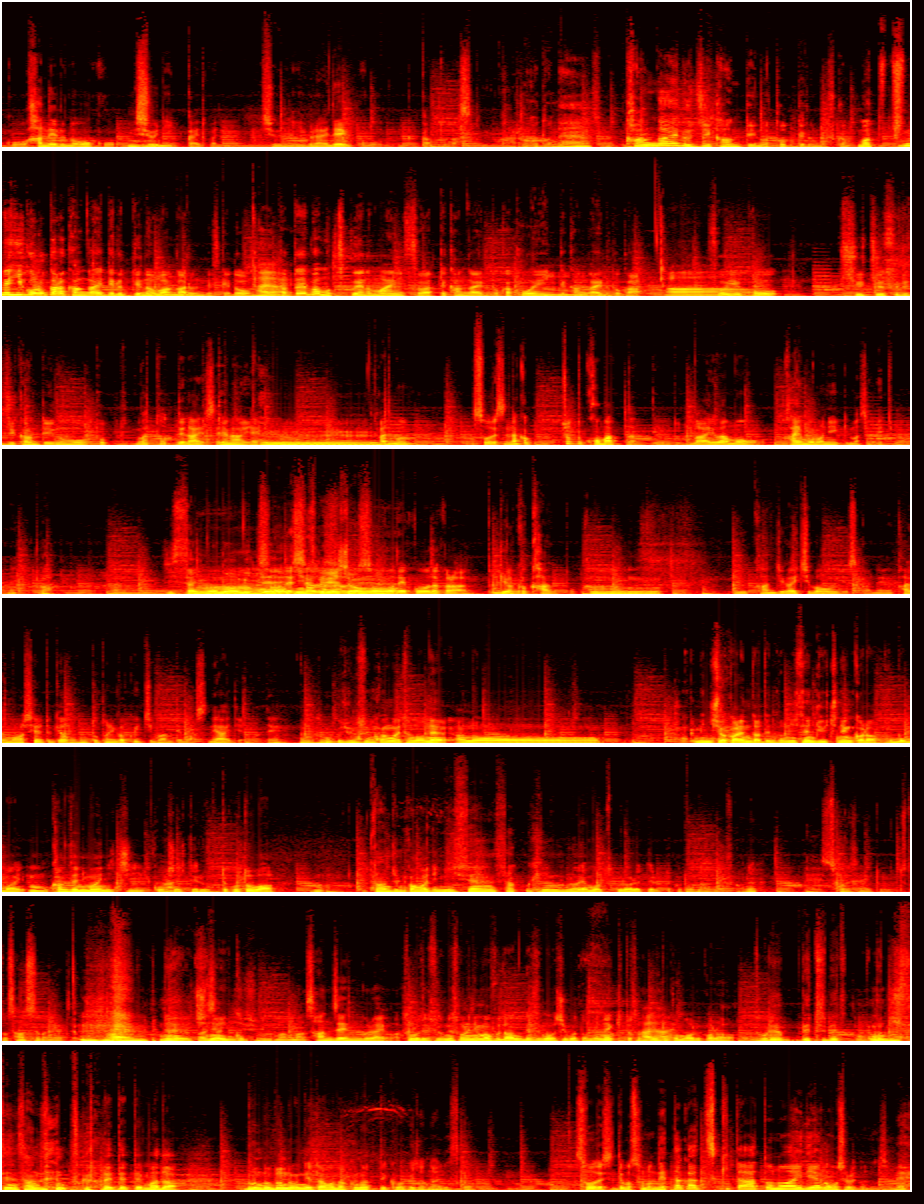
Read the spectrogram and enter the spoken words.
こう跳ねるのをこう週に1回とかに、週2ぐらいでこうガッと出すという。ほどね。考える時間っていうのは取ってるんですか、まあ、常日頃から考えてるっていうのは分かるんですけど、はいはい、例えばもう机の前に座って考えるとか公園行って考えるとか、そういうこう集中する時間っていうのも取っては取ってないですね。ない。あでもそうですね。なんかちょっと困ったっていう場合はもう買い物に行きますよ。ね一番はね。あ。実際に物を見てインスピレーションをそこでこうだからとにかく買うとか。いう感じが一番多いですかね。買い物してる時は本当とにかく一番出ますねアイデアはね。すごく純粋に考えたのはねあのー、ミニチュアカレンダーっていうの2011年からほぼ毎完全に毎日更新してるってことは、はい、単純に考えて2000作品ぐらいはもう作られてるってことなんですかねそうですねちょっと算数が苦手はい。ね1年1個。まあまあ3000ぐらいは。そうですよね。それにまあ普段の別のお仕事のねきっと作品とかもあるから、はいはい、それ別々もう2000、3000作られててまだどんどんどんどんネタはなくなっていくわけじゃないですか。そうです。でもそのネタが尽きた後のアイディアが面白いと思うんですよね。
